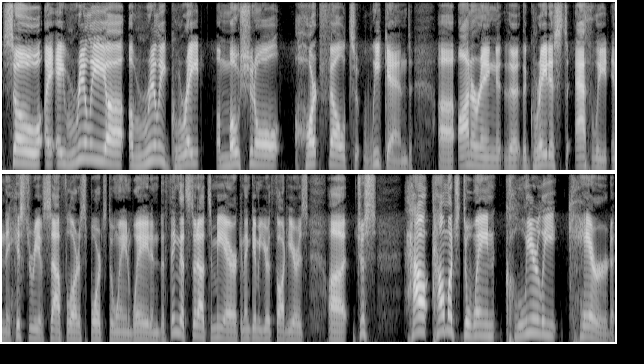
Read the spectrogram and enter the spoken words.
So a, a really uh, a really great emotional heartfelt weekend uh, honoring the, the greatest athlete in the history of South Florida sports, Dwyane Wade. And the thing that stood out to me, Eric, and then give me your thought here, is uh, just how how much Dwyane clearly cared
